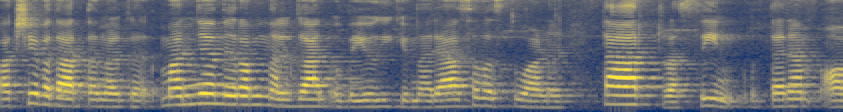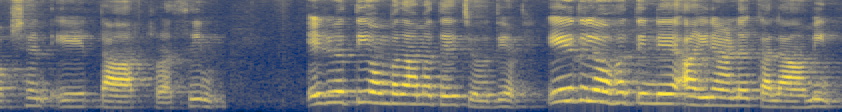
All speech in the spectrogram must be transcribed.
ഭക്ഷ്യപദാർത്ഥങ്ങൾക്ക് മഞ്ഞ നിറം നൽകാൻ ഉപയോഗിക്കുന്ന രാസവസ്തുവാണ് ടാർട്രസിൻ. ഉത്തരം ഓപ്ഷൻ എ ടാർട്രസിൻ. എഴുപത്തി ഒമ്പതാമത്തെ ചോദ്യം. ഏത് ലോഹത്തിന്റെ അയിരാണ് കലാമിൻ?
